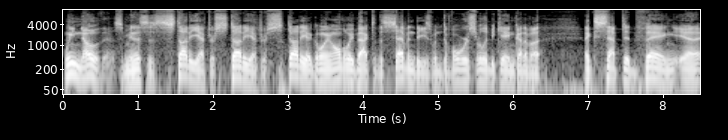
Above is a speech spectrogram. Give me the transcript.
We know this. I mean, this is study after study after study, going all the way back to the '70s when divorce really became kind of a accepted thing. Yeah, i-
